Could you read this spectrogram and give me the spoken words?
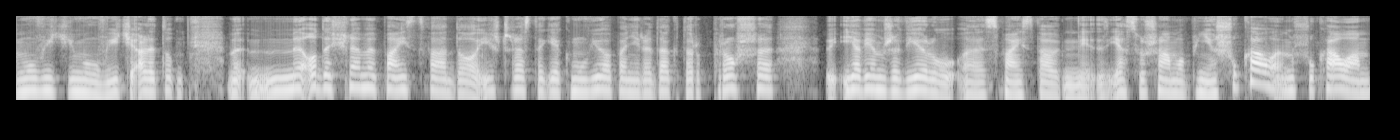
mówić i mówić, ale to my odeślemy Państwa do, jeszcze raz tak jak mówiła Pani redaktor, proszę, ja wiem, że wielu e, z Państwa, ja słyszałam opinię, szukałem, szukałam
